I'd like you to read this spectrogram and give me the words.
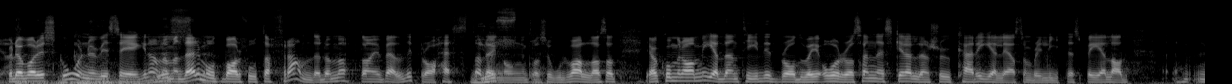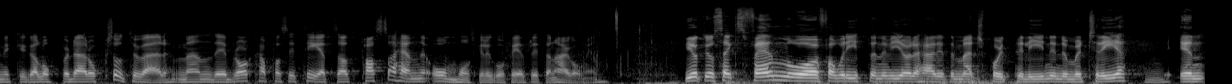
Ja. för det har varit skor nu vid segrarna, Just men det. däremot barfota fram där, då mötte han ju väldigt bra hästar den Just gången på. Solvalla. Så att jag kommer att ha med den tidigt, Broadway Orr, och sen är skrällen 7 Karelia som blir lite spelad. Mycket galopper där också tyvärr, men det är bra kapacitet, så att passa henne om hon skulle gå felfritt den här gången. V86.5 och favoriten när vi gör det här heter Matchpoint Pellini nummer tre. En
